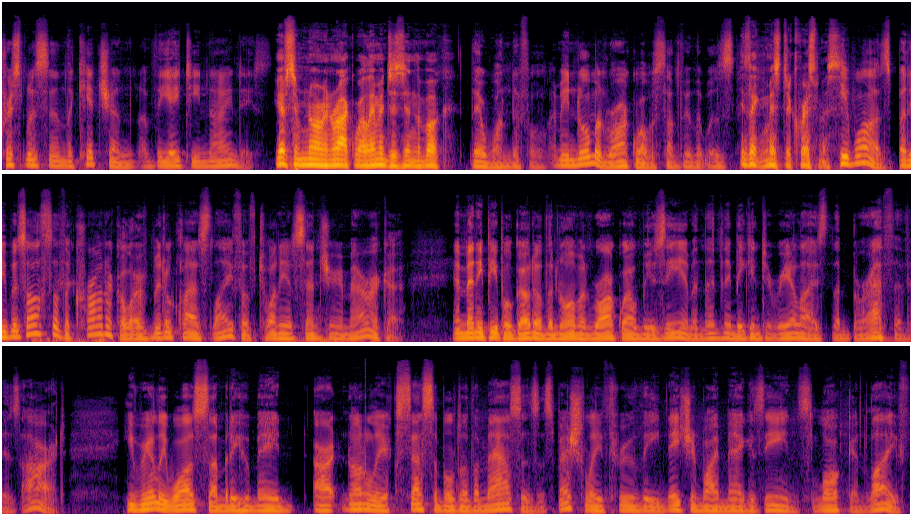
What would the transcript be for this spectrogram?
Christmas in the kitchen of the 1890s. You have some Norman Rockwell images in the book. They're wonderful. I mean, Norman Rockwell was something that was. He's like Mr. Christmas. He was, but he was also the chronicler of middle class life of 20th century America. And many people go to the Norman Rockwell Museum and then they begin to realize the breadth of his art. He really was somebody who made art not only accessible to the masses, especially through the nationwide magazines Look and Life,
